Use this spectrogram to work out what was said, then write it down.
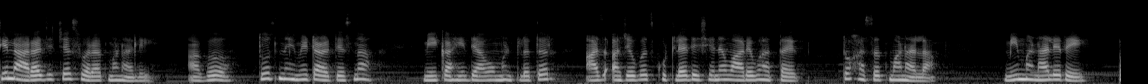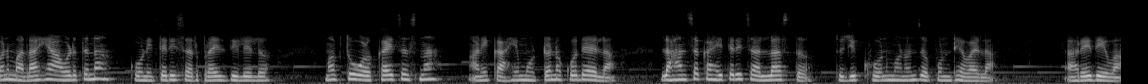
ती नाराजीच्या स्वरात म्हणाली अगं तूच नेहमी टाळतेस ना. मी काही द्यावं म्हटलं तर आज अजबच कुठल्या दिशेने वारे वाहत आहेत तो हसत म्हणाला. मी म्हणाले रे पण मला हे आवडतं ना कोणीतरी सरप्राईज दिलेलं. मग तू ओळखायचंस ना आणि काही मोठं नको द्यायला. लहानसं काहीतरी चाललं असतं तुझी खून म्हणून जपून ठेवायला. अरे देवा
